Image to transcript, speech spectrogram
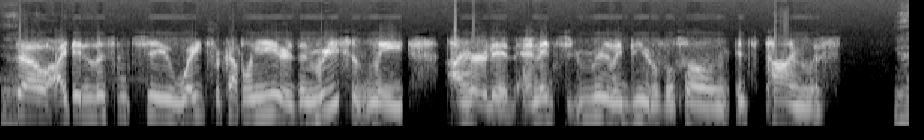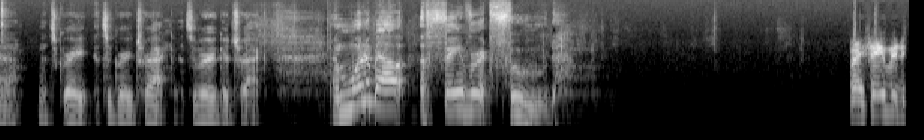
Yeah. So I didn't listen to Wait for a couple of years, and recently I heard it, and it's a really beautiful song. It's timeless. Yeah, it's great. It's a great track. It's a very good track. And what about a favorite food? My favorite.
